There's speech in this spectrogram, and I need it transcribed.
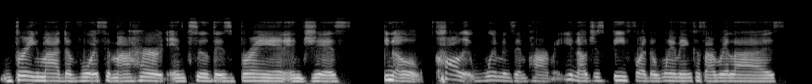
bring my divorce and my hurt into this brand and just, you know, call it women's empowerment, you know, just be for the women because I realized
